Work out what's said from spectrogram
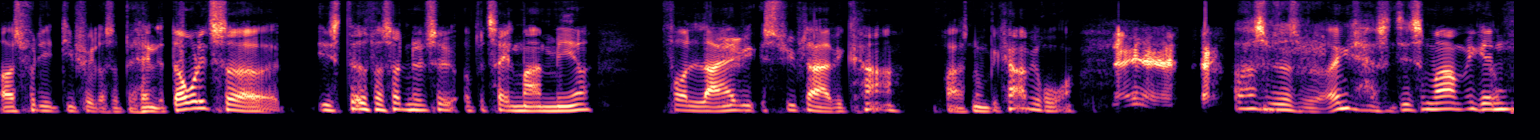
Også fordi de føler sig behandlet dårligt, så i stedet for så er de nødt til at betale meget mere for at lege vi- sygeplejer vikar fra sådan nogle vikarbyråer. Ja, ja, ja. ja. Og så videre, så videre, ikke? Altså, det er som om, igen,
